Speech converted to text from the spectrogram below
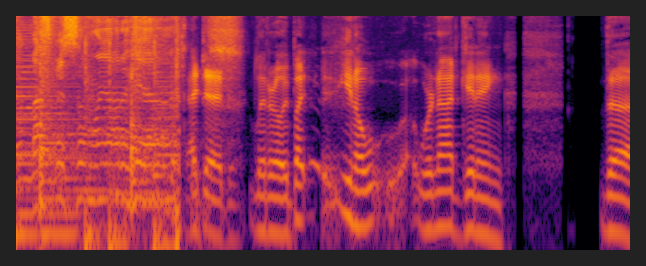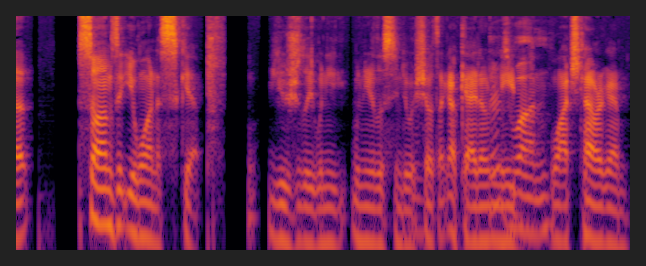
There must be some way out of here. I did literally, but you know, we're not getting the songs that you want to skip. Usually, when you when you're listening to a show, it's like, okay, I don't There's need one. Watchtower again.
